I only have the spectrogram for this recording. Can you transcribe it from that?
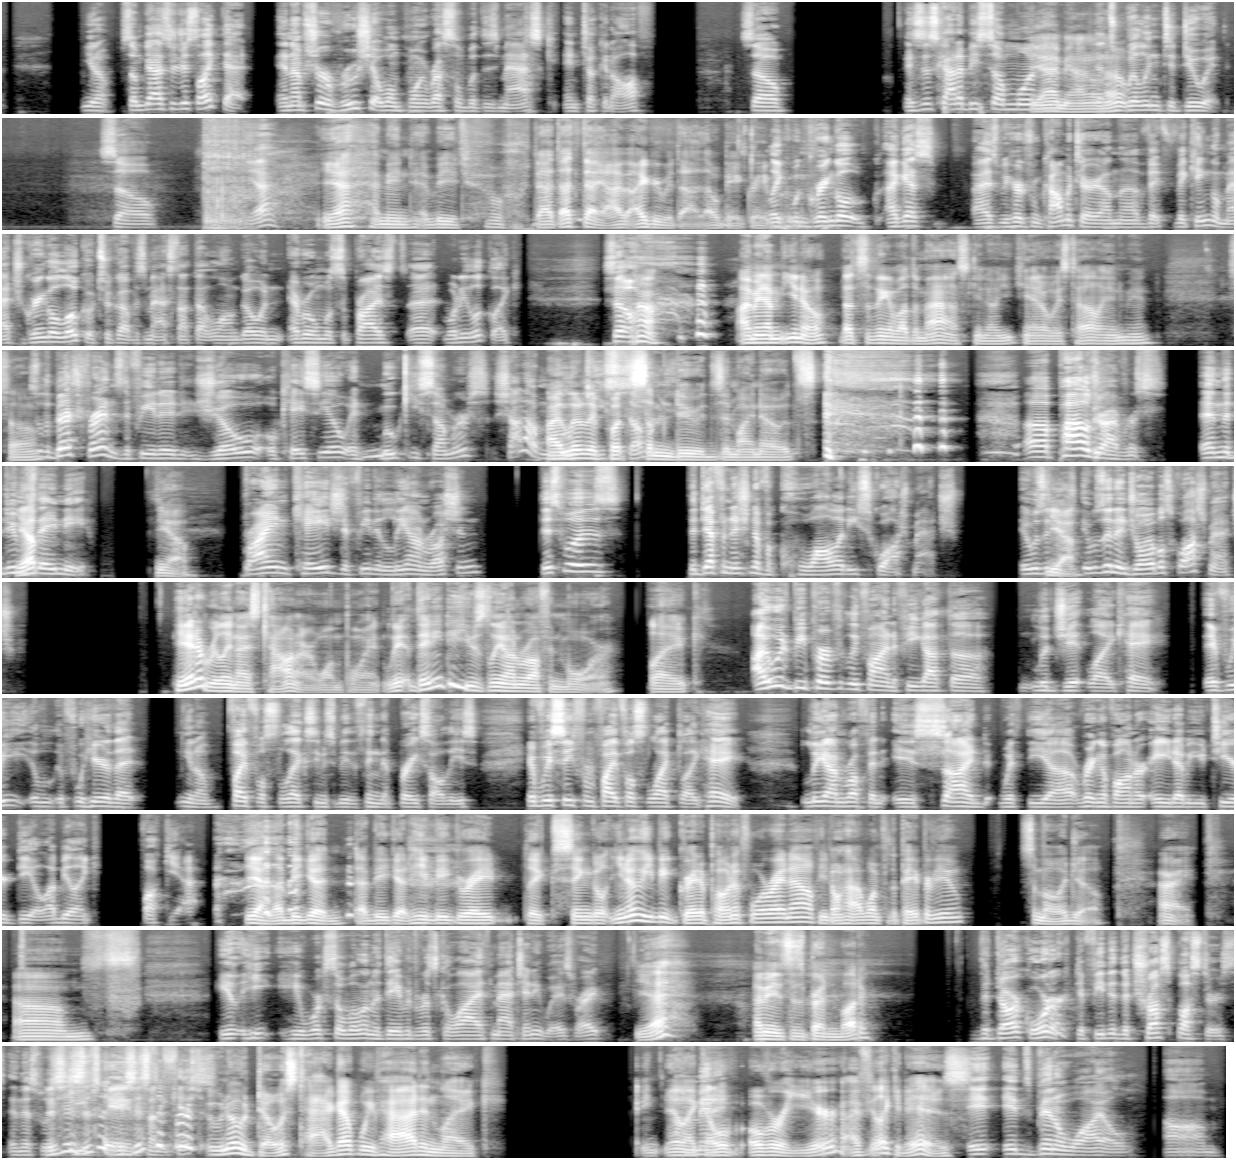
you know, some guys are just like that. And I'm sure Rush at one point wrestled with his mask and took it off. So, is this got to be someone Yeah, I mean, I don't that's know. willing to do it? So, yeah, Yeah, I mean, it'd be oof, that that that I, I agree with that. That would be a great. like move. when Gringo, I guess, as we heard from commentary on the Vic- Vikingo match, Gringo Loco took off his mask not that long ago, and everyone was surprised at what he looked like. So, Huh. I mean, I'm you know that's the thing about the mask. You know, you can't always tell. You know what I mean? So, so the best friends defeated Joe Ocasio and Mookie Summers. Shout out! I literally Mookie put some dudes in my notes. uh, pile drivers and the Doomsday Knee. yeah, Brian Cage defeated Leon Ruffin. This was the definition of a quality squash match. It was an, Yeah. it was an enjoyable squash match. he had a really nice counter at one point. Le- they need to use Leon Ruffin more. Like, I would be perfectly fine if he got the legit like, hey, if we if we hear that you know Fightful Select seems to be the thing that breaks all these. If we see from Fightful Select like, hey, Leon Ruffin is signed with the uh, Ring of Honor AW tier deal, I'd be like, fuck yeah. yeah, that'd be good. That'd be good. He'd be great. Like single. You know, he'd be a great opponent for right now if you don't have one for the pay per view. Samoa Joe. All right. Um. He he he works so well in a David vs Goliath match, anyways, right? Yeah. I mean, it's his bread and butter. The Dark Order defeated the Trustbusters, and this was This is this, is this the first. Uno Dos tag up we've had in like like minute. over, a year? I feel like it is. It, it's been a while. Um,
